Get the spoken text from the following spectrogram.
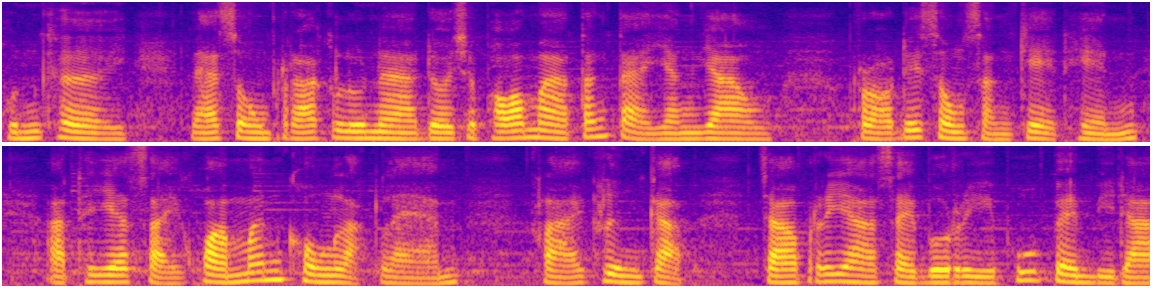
คุ้นเคย และทรงพระกรุณาโดยเฉพาะมาตั้งแต่ยังเยาว์เพราะได้ทรงสังเกตเห็นอัธยาศัยความมั่นคงหลักแหลม คล้ายคลึงกับเจ้าพระยาไซบุรีผู้เป็นบิดา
